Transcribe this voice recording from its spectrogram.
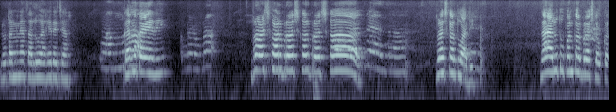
लोटांगण्या चालू आहे त्याच्या. कर ना तयारी. ब्रश कर ब्रश कर ब्रश कर. ब्रश कर तू आधी. जा आरू तू पण कर ब्रश लवकर.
